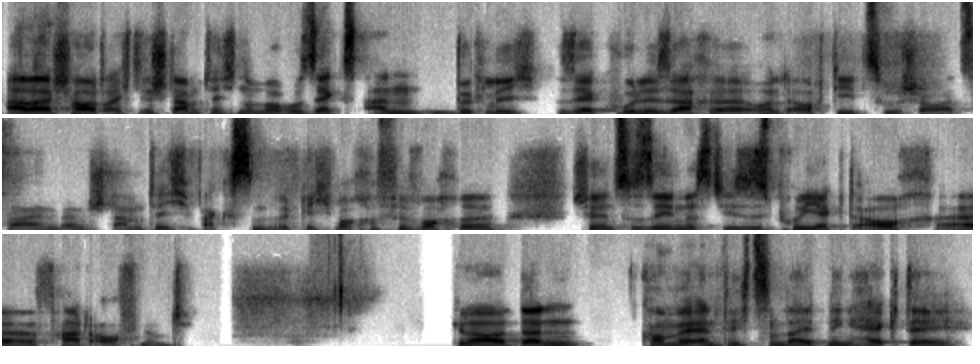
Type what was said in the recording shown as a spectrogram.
Aber schaut euch den Stammtisch Nummer 6 an an. Wirklich sehr coole Sache und auch die Zuschauerzahlen beim Stammtisch wachsen wirklich Woche für Woche. Schön zu sehen, dass dieses Projekt auch äh, Fahrt aufnimmt. Genau, dann kommen wir endlich zum Lightning Hack Day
